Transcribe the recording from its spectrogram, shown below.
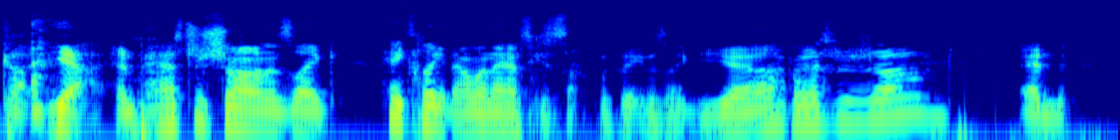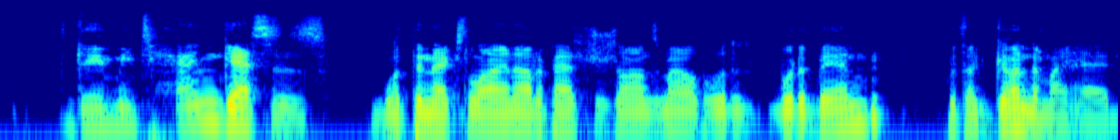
God, yeah, and Pastor Sean is like, "Hey Clayton, I want to ask you something." Clayton's like, "Yeah, Pastor Sean," and gave me ten guesses what the next line out of Pastor Sean's mouth would would have been with a gun to my head.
